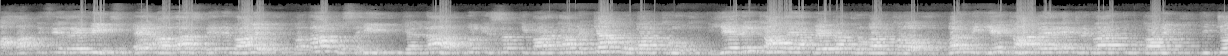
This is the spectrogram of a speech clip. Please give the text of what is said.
احاطف غیبی، اے آواز دینے والے، بتا تو صحیح کہ اللہ رب العزت کی بارگاہ میں کیا قربان کروں؟ یہ نہیں کہا گیا بیٹا قربان کرو، بلکہ یہ کہا گیا ایک روایت کے مطابق کہ جو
